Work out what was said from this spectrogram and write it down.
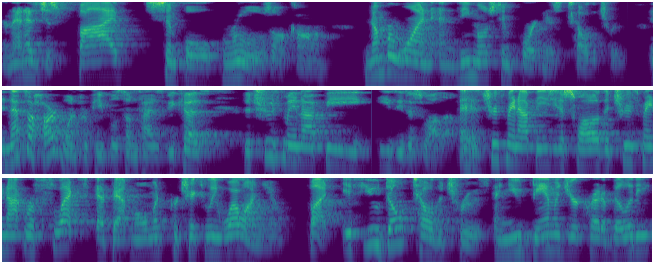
and that has just five simple rules, I'll call them. Number one, and the most important, is tell the truth. And that's a hard one for people sometimes because the truth may not be easy to swallow. And the truth may not be easy to swallow. The truth may not reflect at that moment particularly well on you. But if you don't tell the truth and you damage your credibility,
